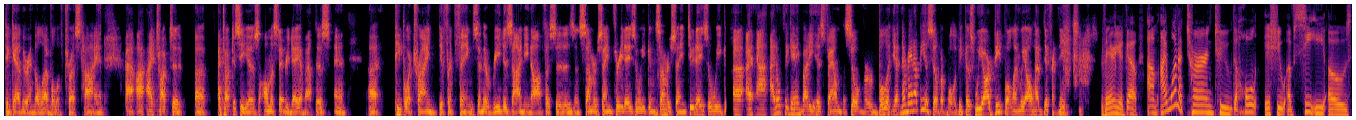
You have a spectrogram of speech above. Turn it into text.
together and the level of trust high. And i, I talk to uh, i talk to ceos almost every day about this. And uh, people are trying different things and they're redesigning offices and some are saying three days a week and some are saying two days a week. Uh, I, I don't think anybody has found the silver bullet yet. And there may not be a silver bullet because we are people and we all have different needs. There you go. Um, I want to turn to the whole issue of CEOs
